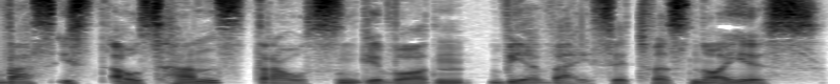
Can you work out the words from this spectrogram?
Was ist aus Hans draußen geworden? Wer weiß etwas Neues?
